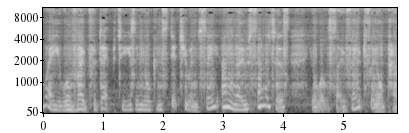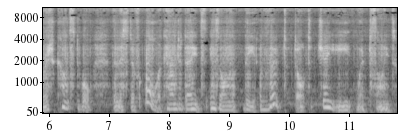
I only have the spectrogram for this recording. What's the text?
where you will vote for deputies in your constituency and no senators. You'll also vote for your parish constable. The list of all the candidates is on the vote.je website.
